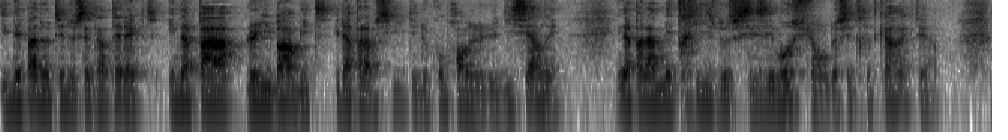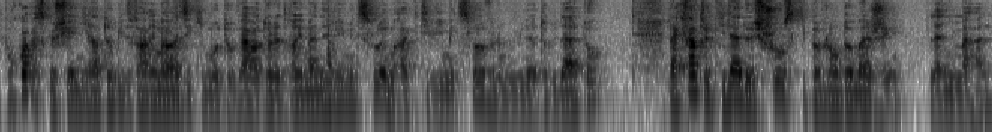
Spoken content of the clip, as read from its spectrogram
il n'est pas doté de cet intellect. Il n'a pas le libre arbitre. Il n'a pas la possibilité de comprendre, de discerner. Il n'a pas la maîtrise de ses émotions, de ses traits de caractère. Pourquoi? Parce que chez la crainte qu'il a de choses qui peuvent l'endommager, l'animal,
